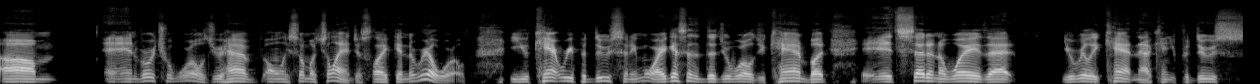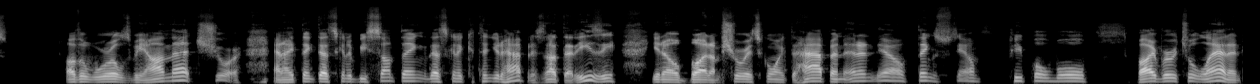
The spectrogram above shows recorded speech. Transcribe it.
um, in virtual worlds you have only so much land just like in the real world you can't reproduce anymore i guess in the digital world you can but it's set in a way that you really can't. Now, can you produce other worlds beyond that? Sure. And I think that's going to be something that's going to continue to happen. It's not that easy, you know, but I'm sure it's going to happen. And, you know, things, you know, people will buy virtual land and,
